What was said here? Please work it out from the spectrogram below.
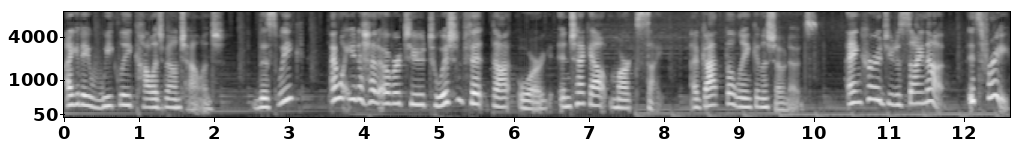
I give a weekly college bound challenge. This week, I want you to head over to tuitionfit.org and check out Mark's site. I've got the link in the show notes. I encourage you to sign up, it's free.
